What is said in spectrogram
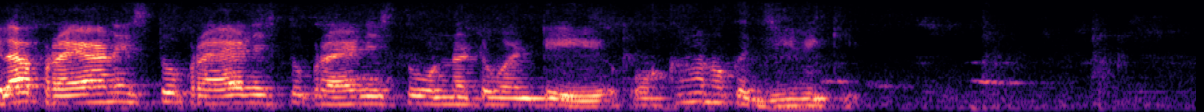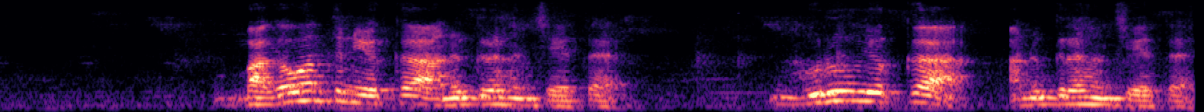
ఇలా ప్రయాణిస్తూ ప్రయాణిస్తూ ప్రయాణిస్తూ ఉన్నటువంటి ఒకానొక జీవికి భగవంతుని యొక్క అనుగ్రహం చేత గురువు యొక్క అనుగ్రహం చేత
